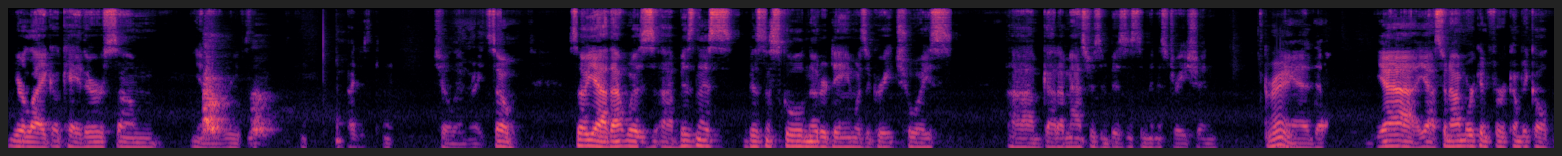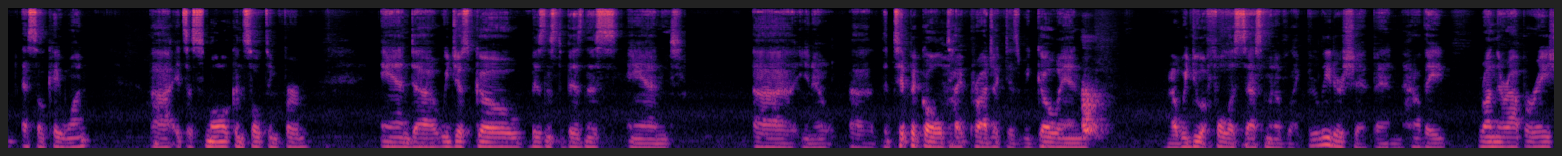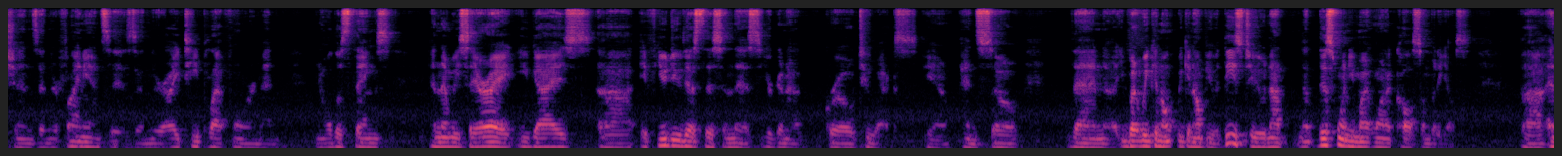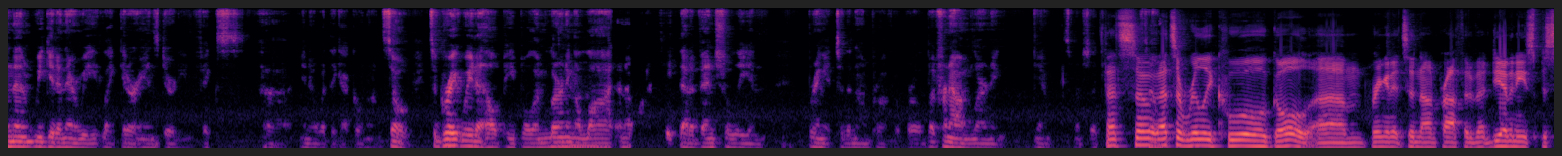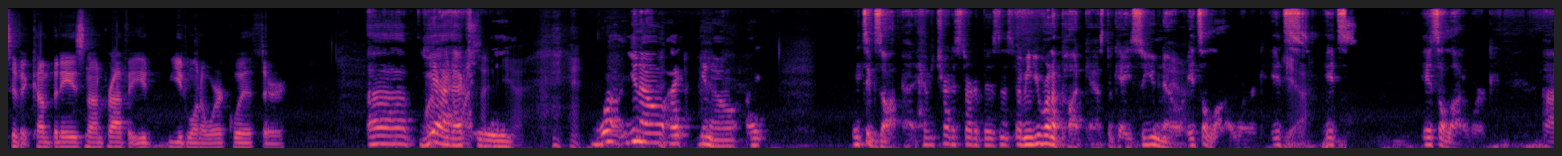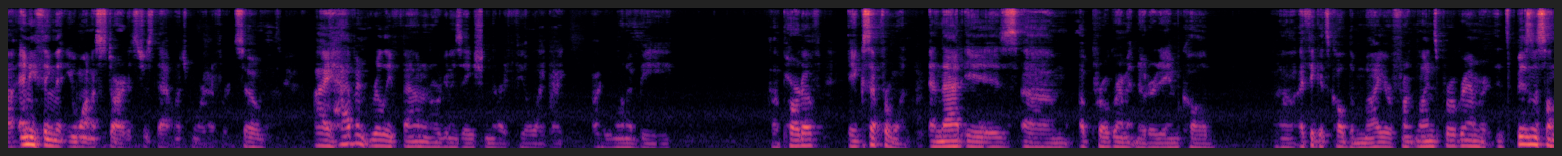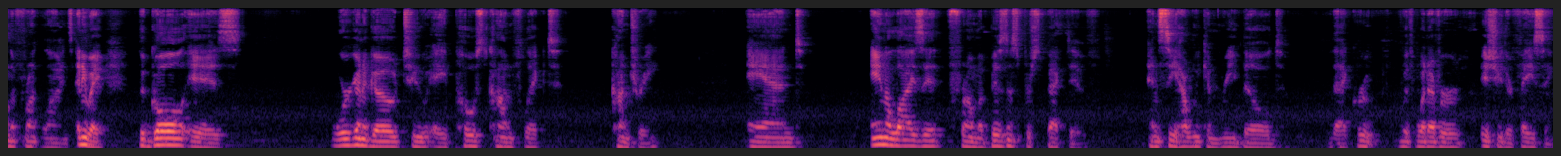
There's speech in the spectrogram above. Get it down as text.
you're like okay there are some you know reefs i just can't chill in right so so yeah that was uh, business business school notre dame was a great choice um, got a master's in business administration. Great. And uh, yeah, yeah. So now I'm working for a company called SLK One. Uh, it's a small consulting firm, and uh, we just go business to business. And uh, you know, uh, the typical type project is we go in, uh, we do a full assessment of like their leadership and how they run their operations and their finances and their IT platform and you know, all those things. And then we say, all right, you guys, if you do this, this, and this, you're gonna grow 2x you know? And so then uh, but we can we can help you with these two not, not this one you might want to call somebody else. Uh, and then we get in there we like get our hands dirty and fix uh, you know what they got going on. So it's a great way to help people. I'm learning a mm-hmm. lot and i want to take that eventually and bring it to the nonprofit world. But for now i'm learning yeah that's so, so, that's a really cool goal um, bringing it to nonprofit event. Do you have any specific companies nonprofit you'd, you'd want to work with or uh, yeah actually yeah well, you know, I, you know, I, it's exhausting. Have you tried to start a business? I mean, you run a podcast, okay, so you know yeah. it's a lot of work. It's yeah. it's it's a lot of work. Uh, anything that you want to start, it's just that much more effort. So, I haven't really found an organization that I feel like I, I want to be a part of, except for one, and that is um, a program at Notre Dame called uh, I think it's called the Meyer Frontlines program, or it's business on the front lines. Anyway, the goal is we're going to go to a post conflict country and analyze it from a business perspective and see how we can rebuild that group with whatever issue they're facing.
